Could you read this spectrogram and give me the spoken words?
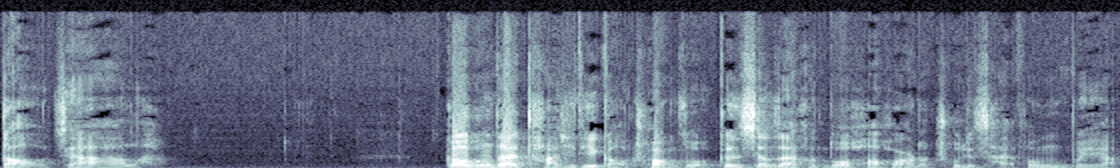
到家了。高更在塔希提搞创作，跟现在很多画画的出去采风不一样。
